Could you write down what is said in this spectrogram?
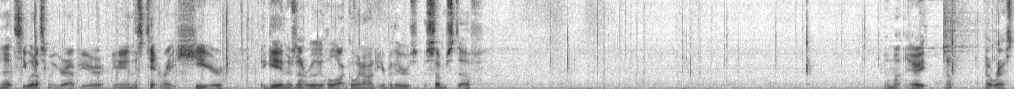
let's see, what else can we grab here? And this tent right here, again, there's not really a whole lot going on here, but there's some stuff. Come on, alright, no, no rest.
